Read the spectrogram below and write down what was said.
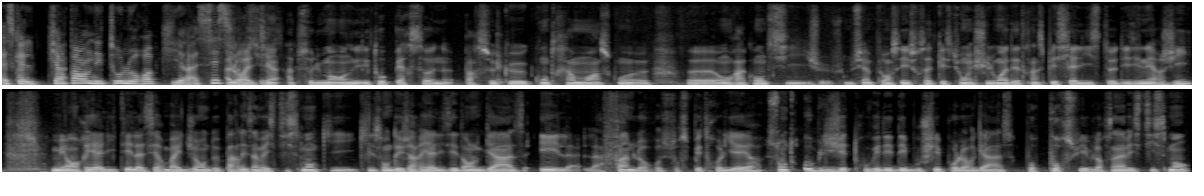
Est-ce qu'elle tient pas en étau l'Europe qui est assez silencieuse? Alors elle tient absolument en étau personne, parce que contrairement à ce qu'on euh, raconte, si je, me suis un peu renseigné sur cette question et je suis loin d'être un spécialiste des énergies, mais en réalité l'Azerbaïdjan, de par les investissements qu'ils ont déjà réalisés dans le gaz et la, la fin de leurs ressources pétrolières, sont obligés de trouver des débouchés pour leur gaz, pour poursuivre leurs investissements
